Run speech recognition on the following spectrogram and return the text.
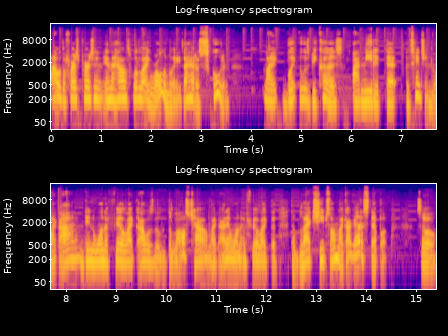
I was the first person in the house with like rollerblades. I had a scooter. Like, but it was because I needed that attention. Like I didn't want to feel like I was the, the lost child. Like I didn't want to feel like the, the black sheep. So I'm like, I gotta step up. So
